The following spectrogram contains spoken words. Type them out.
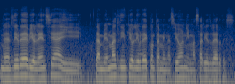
más libre de violencia y también más limpio, libre de contaminación y más áreas verdes.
